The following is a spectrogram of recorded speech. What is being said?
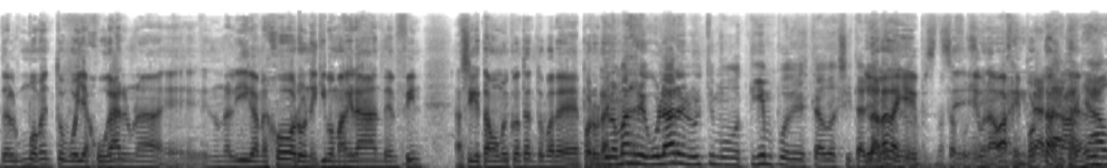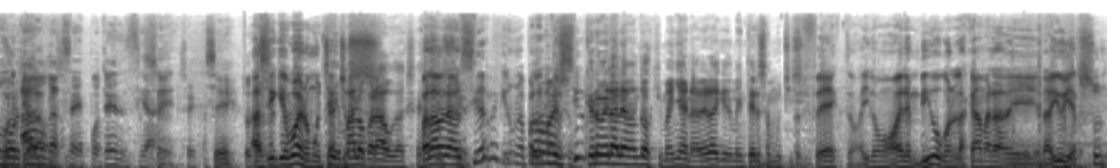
de algún momento voy a jugar en una, eh, en una liga mejor, un equipo más grande, en fin, así que estamos muy contentos por, eh, por De Brian. lo más regular en el último tiempo de este Audax. La verdad que está es una baja importante. La- ¿eh? Audax es potencia. Sí. Sí, Sí. Así que bueno, muchachos. Sí, malo para Audax. Palabra Sí, al cierre, ¿quieren una No, palabra al cierre? quiero ver a Lewandowski mañana, ¿verdad? Que me interesa muchísimo. Perfecto, ahí lo vamos a ver en vivo con las cámaras de David Yersun.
